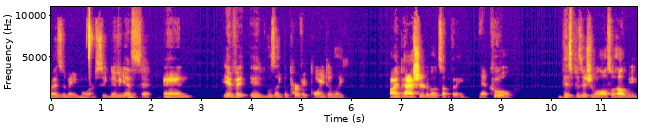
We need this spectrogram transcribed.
resume more significant Yes, and if it, it was like the perfect point of like i'm passionate about something Yeah. cool this position will also help me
